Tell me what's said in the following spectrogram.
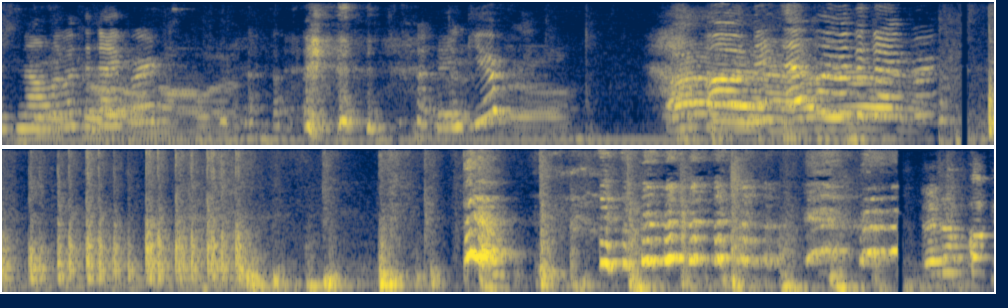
Here's Nala with the Good diaper. girl, Thank you. Girl. Oh, Miss Emily with the diaper. There's a fuck.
